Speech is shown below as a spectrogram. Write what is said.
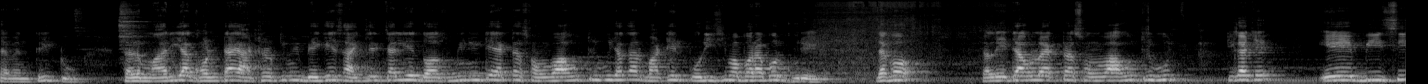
seven three two. তাহলে মারিয়া ঘন্টায় আঠেরো কিমি বেগে সাইকেল চালিয়ে দশ মিনিটে একটা সমবাহু ত্রিভুজাকার মাঠের পরিসীমা বরাবর ঘুরে। দেখো, তাহলে এটা হলো একটা সমবাহু ত্রিভুজ, ঠিক আছে? এ বি সি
